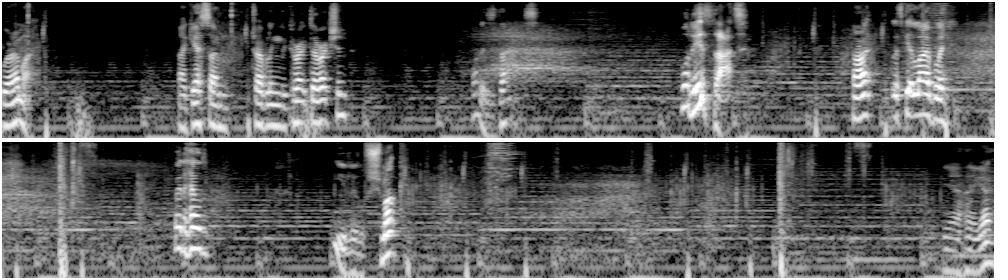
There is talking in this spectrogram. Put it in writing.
Where am I? I guess I'm traveling the correct direction. What is that? What is that? Alright, let's get lively. Where the hell... You little schmuck. Yeah, there you go.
